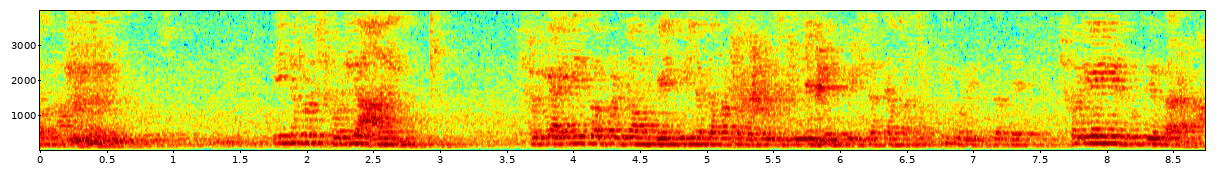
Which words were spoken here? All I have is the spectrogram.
কথা তিন নম্বর সরিয়া আইন। সরিয়া আইনের ব্যাপারে যেমন বিএনপির সাথে আমরা কথা বলেছি আমরা চুক্তি করেছি তাতে সরিয়া আইনের বিরুদ্ধে তারা না।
